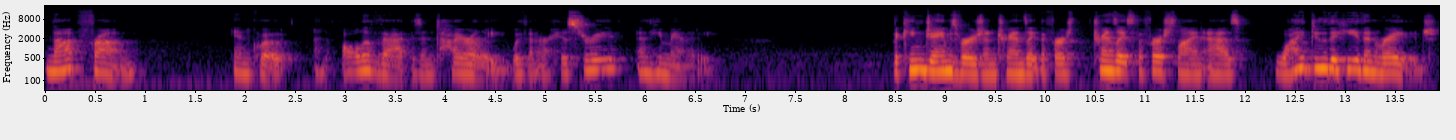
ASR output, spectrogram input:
not from, end quote. And all of that is entirely within our history and humanity. The King James Version translate the first, translates the first line as, Why do the heathen rage?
